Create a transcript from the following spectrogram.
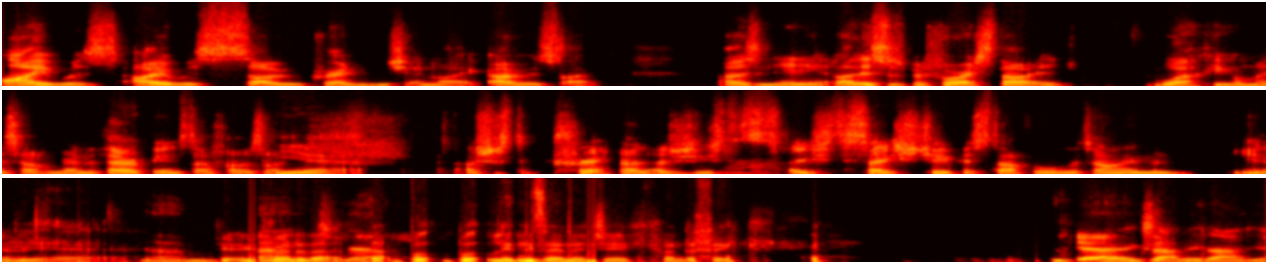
I was, I was so cringe, and like, I was like, I was an idiot. Like, this was before I started working on myself and going to therapy and stuff. I was like, yeah, I was just a prick. I, I just used to, I used to say stupid stuff all the time, and you know, yeah. um, Kind of that yeah, that but, Butlins energy kind of thing. yeah, exactly that. Yeah.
